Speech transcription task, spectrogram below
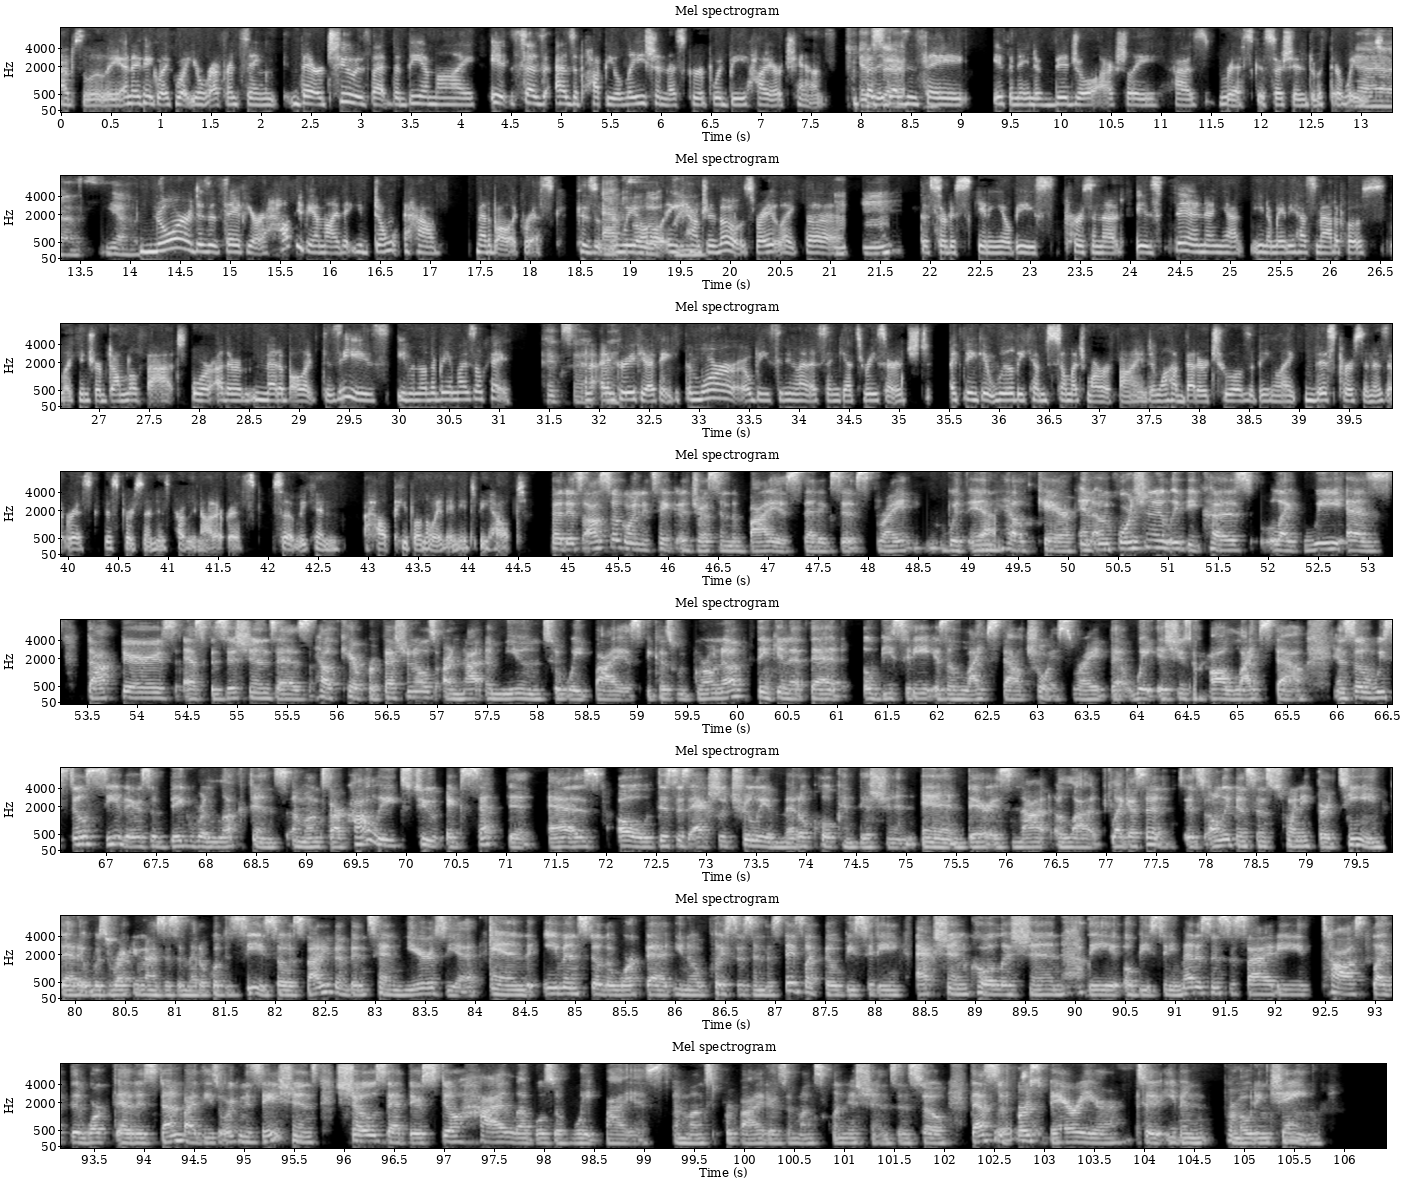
Absolutely. And I think like what you're referencing there too is that the BMI, it says as a population, this group would be higher chance, exactly. but it doesn't say if an individual actually has risk associated with their weight. Yes. Yeah. Nor does it say if you're a healthy BMI that you don't have metabolic risk because we all encounter those, right? Like the mm-hmm. the sort of skinny obese person that is thin and yet, you know, maybe has some adipose like intra-abdominal fat or other metabolic disease, even though their BMI is okay. Exactly. And I agree with you. I think the more obesity medicine gets researched, I think it will become so much more refined and we'll have better tools of being like, this person is at risk, this person is probably not at risk, so that we can help people in the way they need to be helped but it's also going to take addressing the bias that exists right within yeah. healthcare and unfortunately because like we as doctors, as physicians, as healthcare professionals are not immune to weight bias because we've grown up thinking that that obesity is a lifestyle choice, right? That weight issues are all lifestyle. And so we still see there's a big reluctance amongst our colleagues to accept it as, oh, this is actually truly a medical condition. And there is not a lot, like I said, it's only been since 2013 that it was recognized as a medical disease. So it's not even been 10 years yet. And even still, the work that, you know, places in the States like the Obesity Action Coalition, the Obesity Medicine Society, TOS, like the work that is done by these organizations shows that there's still high levels of weight bias amongst providers, amongst clinicians. And so that's the first barrier to even promoting change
